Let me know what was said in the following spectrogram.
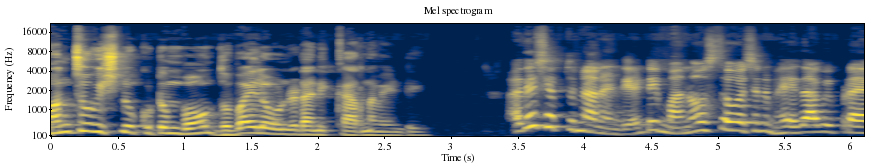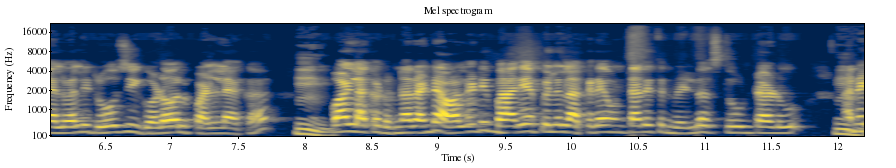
మంచు విష్ణు కుటుంబం దుబాయ్లో ఉండడానికి కారణం ఏంటి? అదే చెప్తున్నానండి. అంటే మనోజ్తో వచ్చిన భేదాభిప్రాయాల వల్ల రోజు ఈ గొడవలు పడలేక వాళ్ళు అక్కడ ఉన్నారు. అంటే ఆల్రెడీ భార్య పిల్లలు అక్కడే ఉంటారు ఇతను వెళ్ళొస్తూ ఉంటాడు అనే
